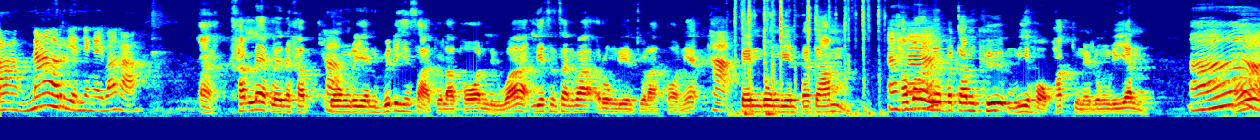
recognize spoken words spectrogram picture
บ้าง น่าเรียนยังไงบ้างคะ อะขั้นแรกเลยนะครับ ค่ะโรงเรียนวิทยาศาสตร์จุฬาภรณ์หรือว่าเรียกสั้นๆว่าโรงเรียนจุฬาภรณ์เนี่ยค่ะเป็นโรงเรียนประจำอ่าฮะ คำว่าโรงเรียนประจำคือมีหอพักอยู่ในโรงเรียนอ่าอ่า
